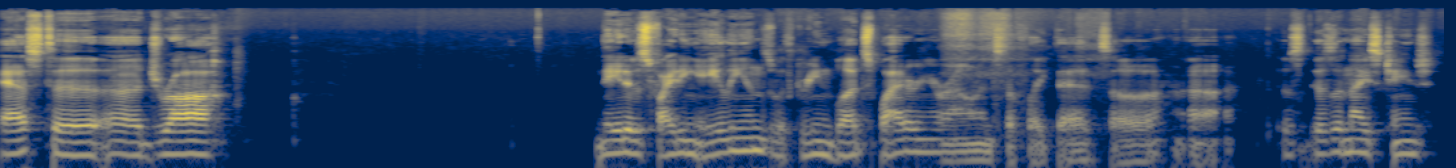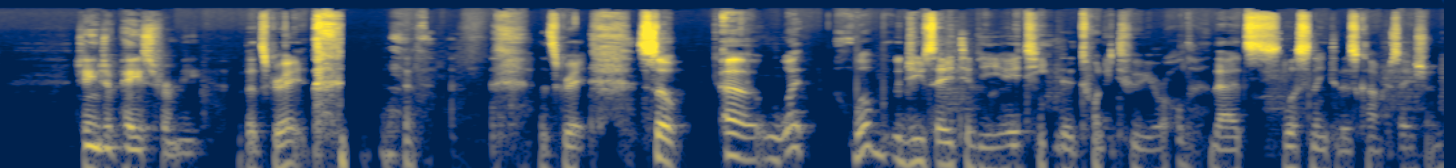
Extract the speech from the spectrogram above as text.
asked to uh, draw natives fighting aliens with green blood splattering around and stuff like that. So uh, it, was, it was a nice change, change of pace for me. That's great. That's great. So, uh, what what would you say to the eighteen to twenty two year old that's listening to this conversation?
